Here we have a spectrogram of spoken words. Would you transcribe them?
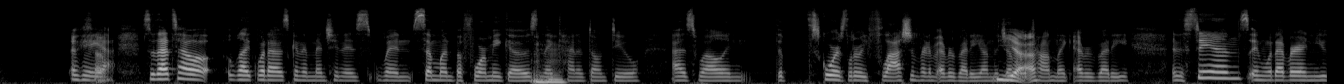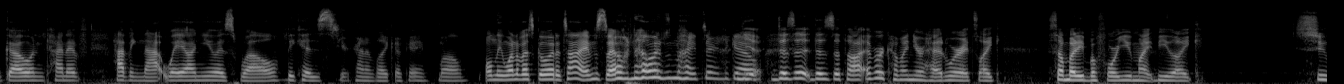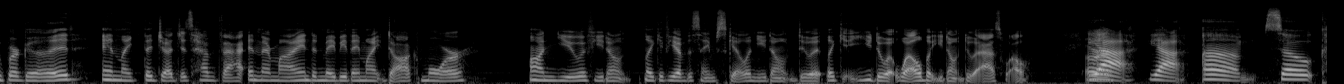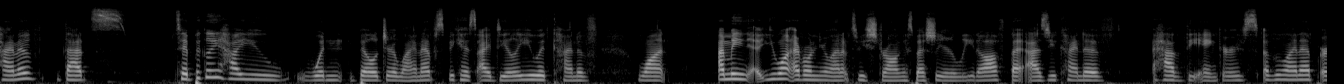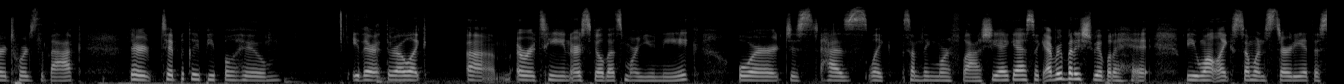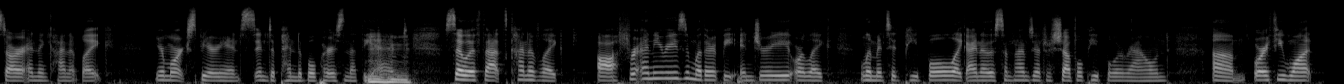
Okay, So- yeah. So that's how, like, what I was going to mention is when someone before me goes and Mhm. they kind of don't do as well, and the scores literally flash in front of everybody on the Yeah. like everybody in the stands and whatever, and you go and kind of having that weigh on you as well because you're kind of like, okay, well, only one of us go at a time, so now it's my turn to go. Yeah. Does it does the thought ever come in your head where it's like somebody before you might be like super good and like the judges have that in their mind and maybe they might dock more on you if you don't like if you have the same skill and you don't do it like you do it well but you don't do it as well. Or- Yeah, yeah. Um, so kind of that's typically how you wouldn't build your lineups because ideally you would kind of want I mean, you want everyone in your lineup to be strong, especially your lead off, but as you kind of have the anchors of the lineup or towards the back, they're typically people who either throw like um, a routine or skill that's more unique or just has like something more flashy, I guess. Like everybody should be able to hit, but you want like someone sturdy at the start and then kind of like your more experienced and dependable person at the end. Mhm. So if that's kind of like off for any reason, whether it be injury or like limited people, like I know sometimes you have to shuffle people around, um, or if you want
